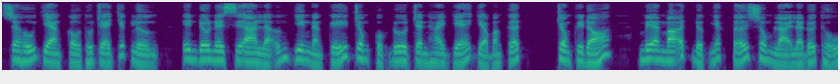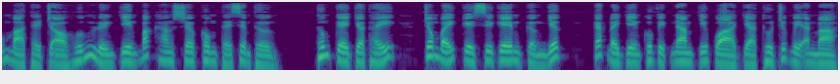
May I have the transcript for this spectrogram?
sở hữu dàn cầu thủ trẻ chất lượng, Indonesia là ứng viên đăng ký trong cuộc đua tranh hai vé vào bán kết. Trong khi đó, Myanmar ít được nhắc tới song lại là đối thủ mà thầy trò huấn luyện viên Bắc Hang-seo không thể xem thường. Thống kê cho thấy, trong 7 kỳ SEA Games gần nhất, các đại diện của Việt Nam chỉ hòa và thua trước Myanmar.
